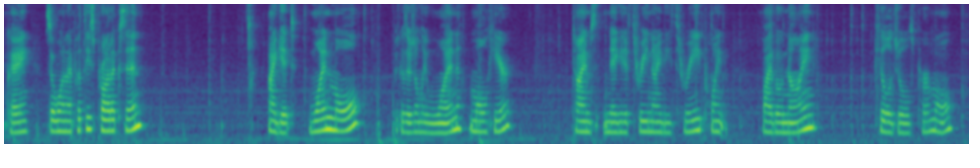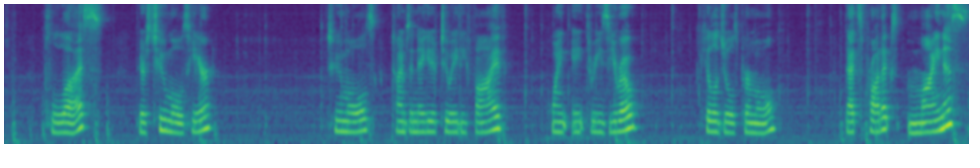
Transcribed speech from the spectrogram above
Okay, so when I put these products in, I get one mole, because there's only one mole here, times negative 393.509 kilojoules per mole plus, there's two moles here, two moles times a negative 285.830 kilojoules per mole. That's products minus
